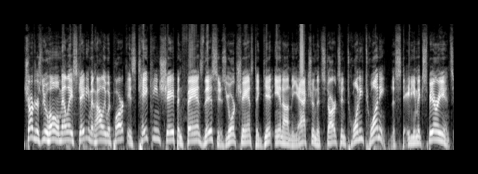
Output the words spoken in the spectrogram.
The Chargers' new home, LA Stadium at Hollywood Park, is taking shape, and fans, this is your chance to get in on the action that starts in 2020. The stadium experience,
